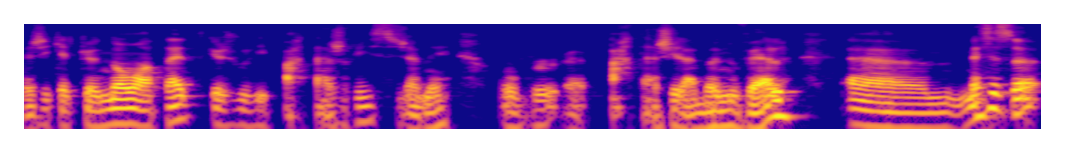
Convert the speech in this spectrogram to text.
J'ai quelques noms en tête que je vous les partagerai si jamais on veut partager la bonne nouvelle. mais c'est ça,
